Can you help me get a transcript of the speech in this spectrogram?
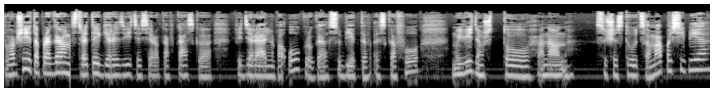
Вообще, эта программа «Стратегия развития Северокавказского федерального округа субъектов СКФО», мы видим, что она существует сама по себе,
